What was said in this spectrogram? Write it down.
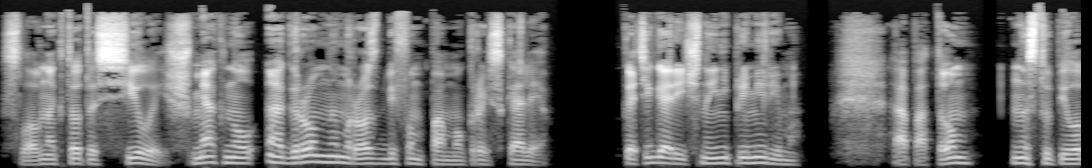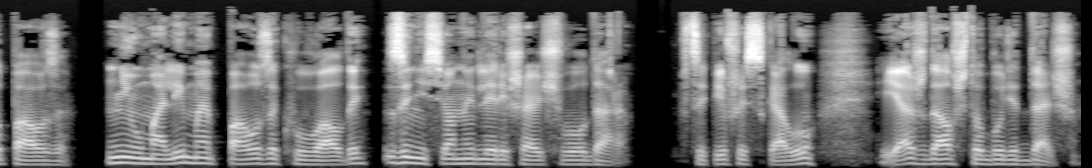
Словно кто-то с силой шмякнул огромным ростбифом по мокрой скале. Категорично и непримиримо. А потом наступила пауза. Неумолимая пауза кувалды, занесенной для решающего удара. Вцепившись в скалу, я ждал, что будет дальше.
